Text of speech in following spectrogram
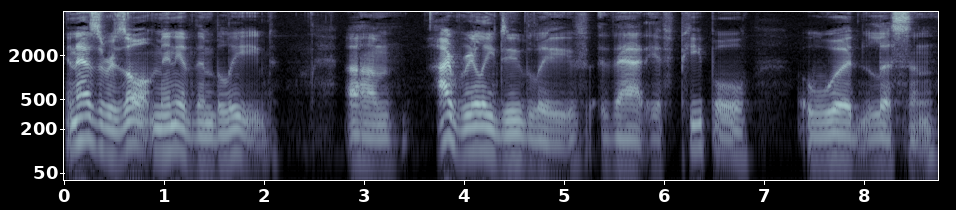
And as a result, many of them believed. Um, I really do believe that if people would listen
